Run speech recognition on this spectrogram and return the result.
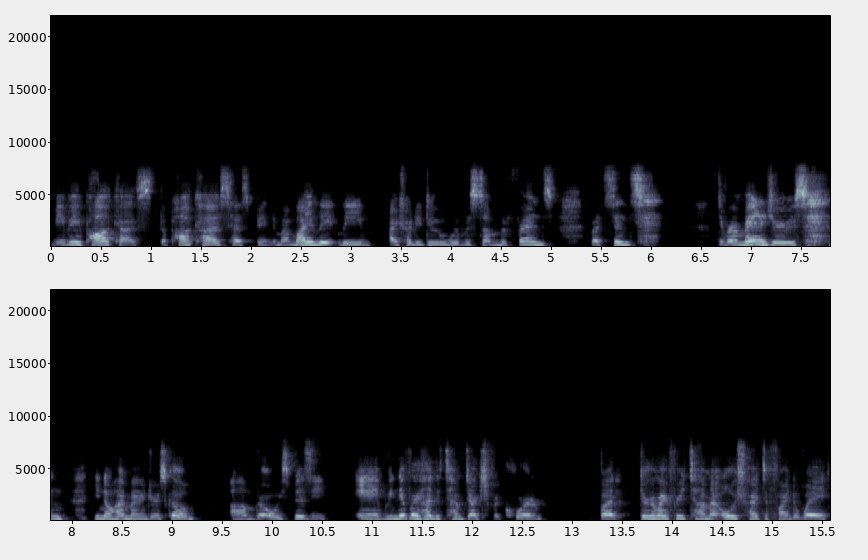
maybe a podcast. The podcast has been in my mind lately. I try to do it with some of my friends but since there are managers you know how managers go um they're always busy. And we never had the time to actually record but during my free time i always try to find a way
